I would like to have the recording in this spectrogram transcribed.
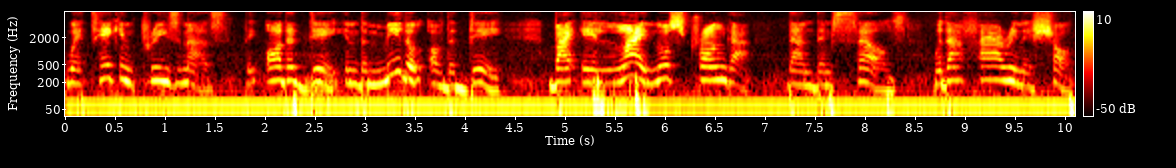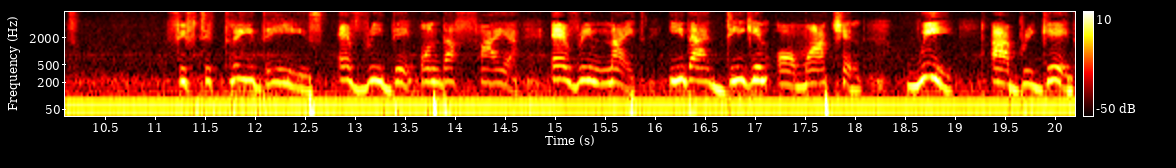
were taken prisoners the other day in the middle of the day by a line no stronger than themselves without firing a shot. 53 days every day under fire, every night, either digging or marching. We, our brigade,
